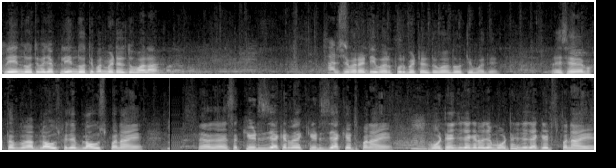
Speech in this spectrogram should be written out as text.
प्लेन धोती म्हणजे प्लेन धोती पण भेटेल तुम्हाला. अशी व्हरायटी भरपूर भेटेल तुम्हाला धोतीमध्ये. आणि फक्त तुम्हाला ब्लाऊज पाहिजे ब्लाऊज पण आहे. असं किड्स जॅकेट पाहिजे किड्स जॅकेट पण आहे. मोठ्यांचे जॅकेट पाहिजे मोठ्यांचे जॅकेट्स पण आहे.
